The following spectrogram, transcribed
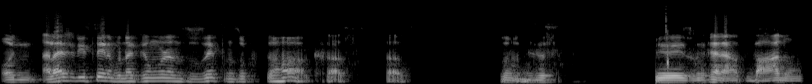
Und allein schon die Szene, wo Nakamura dann so sitzt und so guckt, aha, krass, krass. So dieses, wie so eine kleine Art Warnung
